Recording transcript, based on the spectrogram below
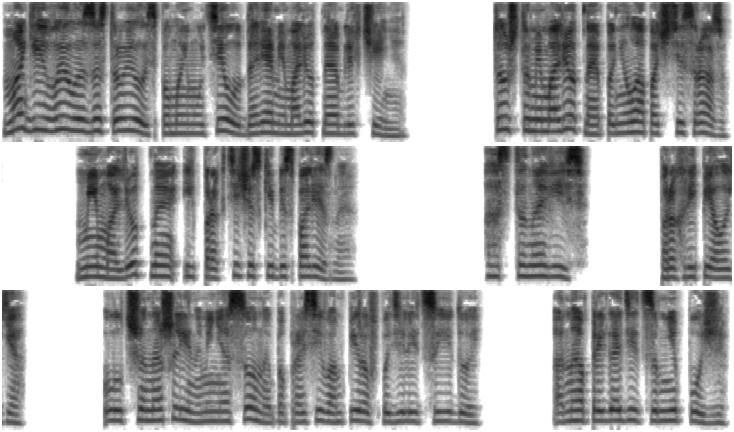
Магия Вейлы заструилась по моему телу, даря мимолетное облегчение. То, что мимолетное, поняла почти сразу. Мимолетное и практически бесполезное. «Остановись», — прохрипела я. «Лучше нашли на меня сон и попроси вампиров поделиться едой. Она пригодится мне позже.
